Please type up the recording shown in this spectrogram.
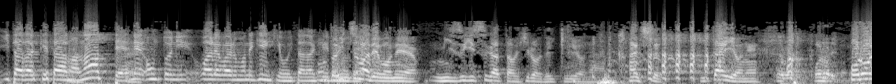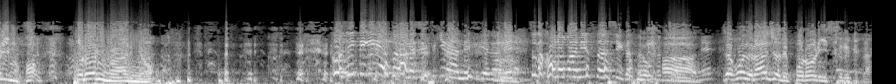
いただけたらなって、ね、本当に我々もね、元気をいただけるので。本当いつまでもね、水着姿を披露できるような感じで、いたいよね。ポロリも。ポロリも、ポロリもあるよ。個人的にはそういう話好きなんですけどね、ちょっとこの場にふさわしいかどうかちょっとね。じゃあ今度ラジオでポロリするから。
